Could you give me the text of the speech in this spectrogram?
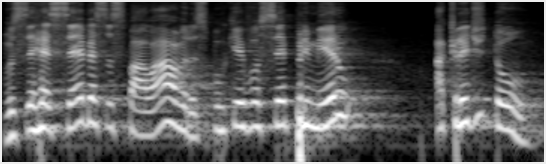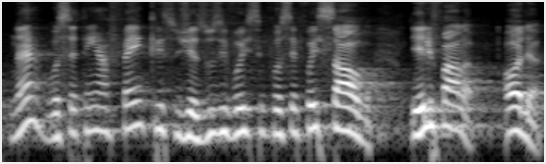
você recebe essas palavras porque você primeiro acreditou, né? Você tem a fé em Cristo Jesus e você foi salvo. E ele fala: Olha,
